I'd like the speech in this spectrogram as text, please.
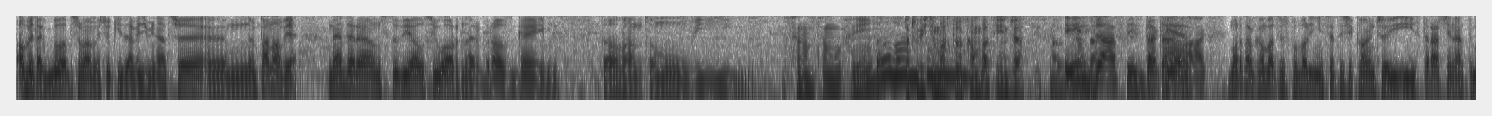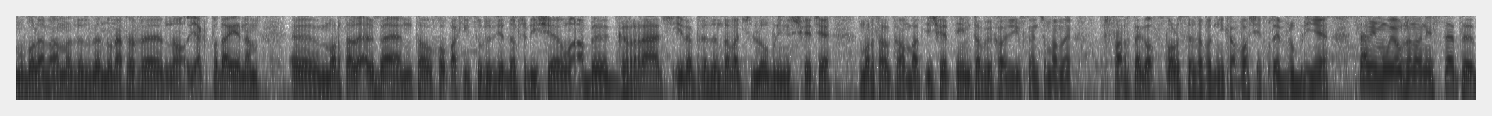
Oby tak było, trzymamy kciuki za Wiedźmina 3. Ym, Panowie, NetherRealm Studios i Warner Bros. Games, co wam to mówi? Co nam to mówi? Oczywiście Mortal Kombat i Injustice nowy, prawda? Injustice, tak, No tak. jest. Mortal Kombat już powoli niestety się kończy i strasznie nad tym ubolewam, ze względu na to, że no, jak podaje nam e, Mortal LBN, to chłopaki, którzy zjednoczyli się, aby grać i reprezentować Lublin w świecie Mortal Kombat i świetnie im to wychodzi. W końcu mamy czwartego w Polsce zawodnika właśnie tutaj w Lublinie. Sami mówią, że no niestety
